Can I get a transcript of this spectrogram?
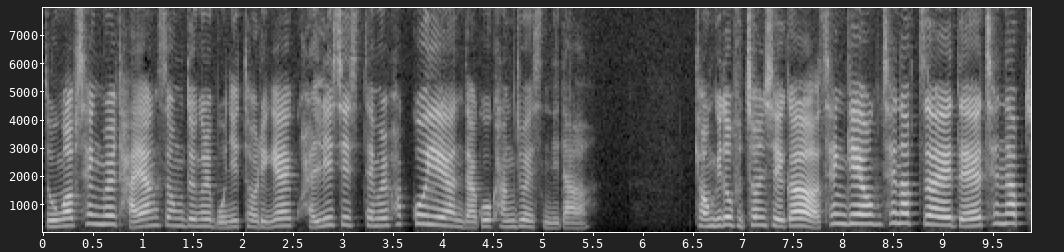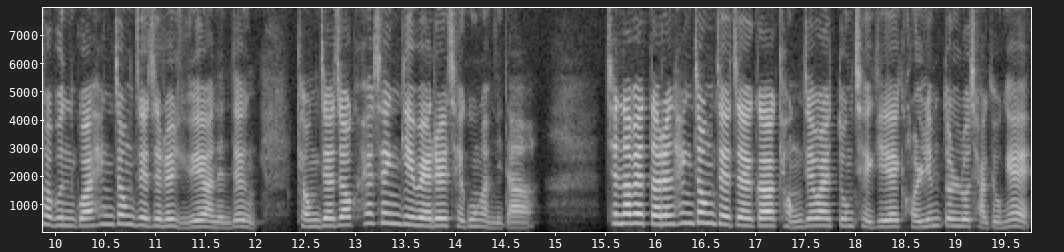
농업 생물 다양성 등을 모니터링해 관리 시스템을 확고히 해야 한다고 강조했습니다. 경기도 부천시가 생계형 체납자에 대해 체납 처분과 행정 제재를 유예하는 등 경제적 회생 기회를 제공합니다. 체납에 따른 행정 제재가 경제 활동 재기에 걸림돌로 작용해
